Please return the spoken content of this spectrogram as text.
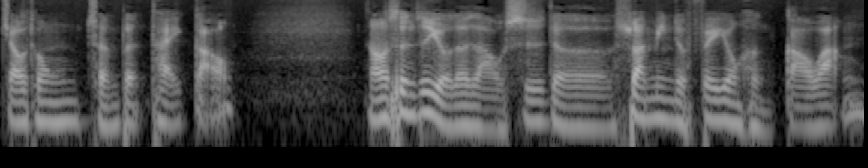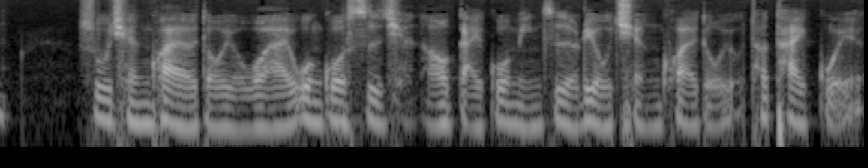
交通成本太高，然后甚至有的老师的算命的费用很高昂。数千块的都有，我还问过四千，然后改过名字的六千块都有，它太贵了。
